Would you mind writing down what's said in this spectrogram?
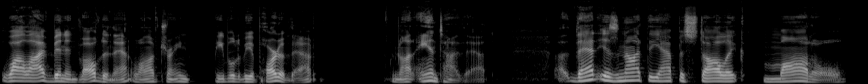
while I've been involved in that, while I've trained people to be a part of that, I'm not anti that. That is not the apostolic model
